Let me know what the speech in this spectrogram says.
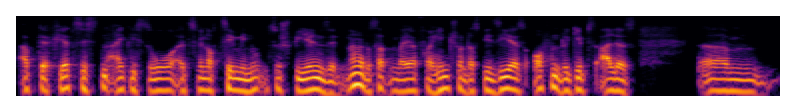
ab der 40. eigentlich so, als wenn noch zehn Minuten zu spielen sind. Ne? Das hatten wir ja vorhin schon. Das Visier ist offen, du gibst alles. Ähm,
